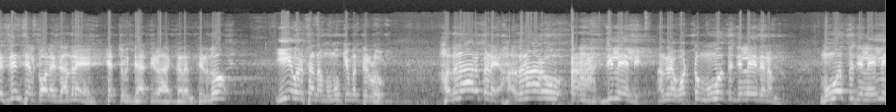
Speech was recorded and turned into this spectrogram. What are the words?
ರೆಸಿಡೆನ್ಷಿಯಲ್ ಕಾಲೇಜ್ ಆದರೆ ಹೆಚ್ಚು ವಿದ್ಯಾರ್ಥಿಗಳು ಆಗ್ತಾರೆ ಅಂತ ತಿಳಿದು, ಈ ವರ್ಷ ನಮ್ಮ ಮುಖ್ಯಮಂತ್ರಿಗಳು ಹದಿನಾರು ಕಡೆ, ಹದಿನಾರು ಜಿಲ್ಲೆಯಲ್ಲಿ, ಅಂದರೆ ಒಟ್ಟು ಮೂವತ್ತು ಜಿಲ್ಲೆ ಇದೆ ನಮ್ಮದು ಮೂವತ್ತು ಜಿಲ್ಲೆಯಲ್ಲಿ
